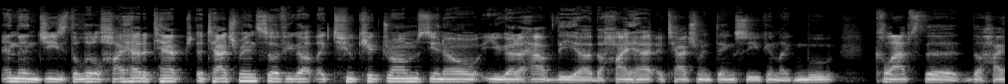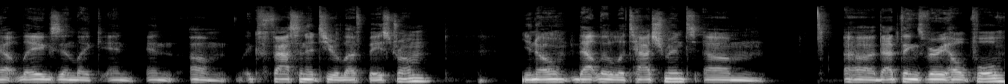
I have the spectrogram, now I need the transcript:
and then geez, the little hi hat attach attachment. So if you got like two kick drums, you know, you got to have the uh, the hi hat attachment thing so you can like move collapse the the hi hat legs and like and and um like fasten it to your left bass drum you know that little attachment um uh that thing's very helpful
